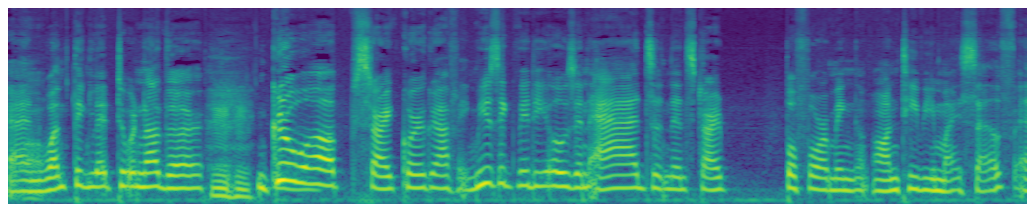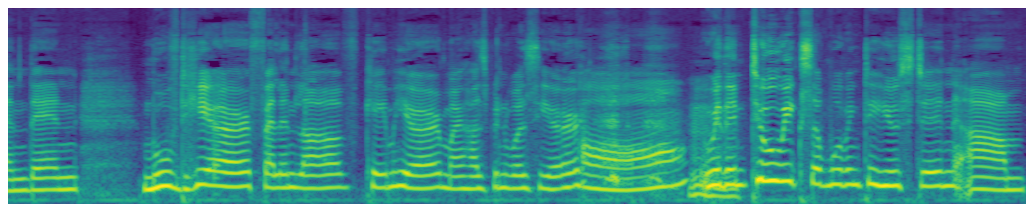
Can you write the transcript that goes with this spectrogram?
And one thing led to another. Grew up, started choreographing music videos and ads, and then started performing on TV myself. And then moved here, fell in love, came here. My husband was here. Aww. Within two weeks of moving to Houston, um,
